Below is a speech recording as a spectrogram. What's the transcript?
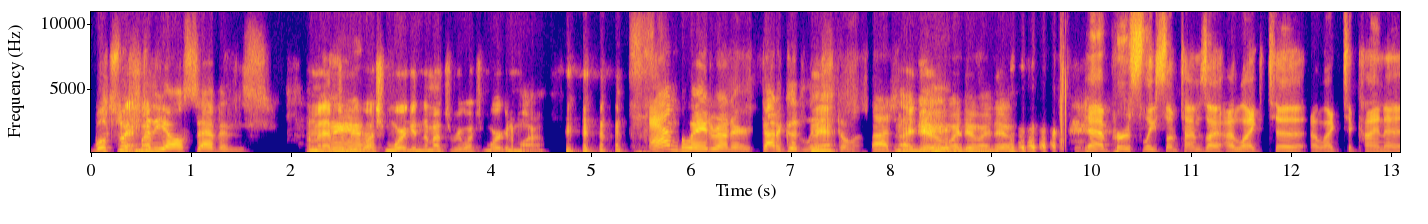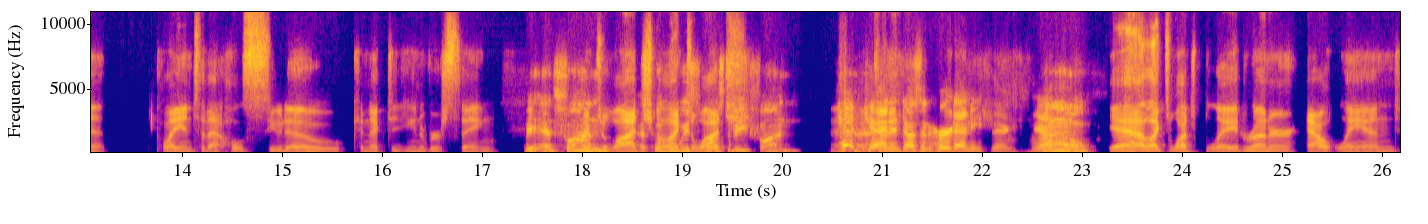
we'll switch Yeah, to the L7s I'm gonna have to rewatch Morgan. I'm gonna have to rewatch Morgan tomorrow. and Blade Runner. Got a good list Yeah. going. bud. I do, I do, I do. yeah personally sometimes i, I like to i like to kind of play into that whole pseudo connected universe thing Yeah, it's fun. like to watch- That's what I like to supposed to be fun. Head Yeah. cannon doesn't hurt anything. Yeah. No, yeah i like to watch blade runner outland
